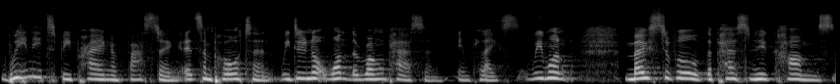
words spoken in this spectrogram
We need to be praying and fasting. It's important. We do not want the wrong person in place. We want, most of all, the person who comes.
